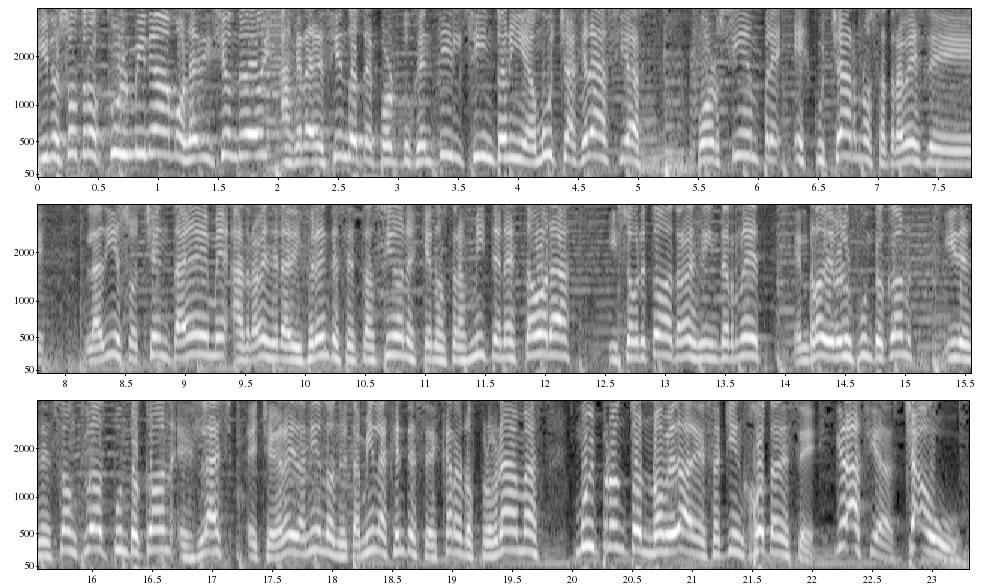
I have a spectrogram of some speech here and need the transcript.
Y nosotros culminamos la edición de hoy agradeciéndote por tu gentil sintonía. Muchas gracias por siempre escucharnos a través de la 1080M, a través de las diferentes estaciones que nos transmiten a esta hora y sobre todo a través de internet en radioluz.com y desde soundcloud.com slash Echegaray Daniel, donde también la gente se descarga los programas. Muy pronto novedades aquí en JDC. Gracias, chau.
